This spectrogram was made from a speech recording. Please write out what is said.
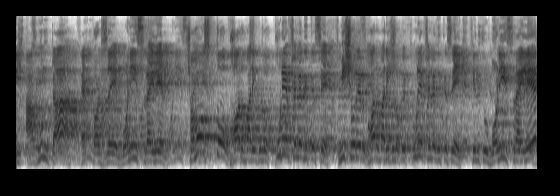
এই আগুনটা এক পর্যায়ে বনি ইসরায়েলের সমস্ত ঘর বাড়িগুলো পুড়ে ফেলে দিতেছে, মিশরের ঘর বাড়িগুলোকে পুড়ে ফেলে দিতেছে। কিন্তু বনি ইসরায়েলের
